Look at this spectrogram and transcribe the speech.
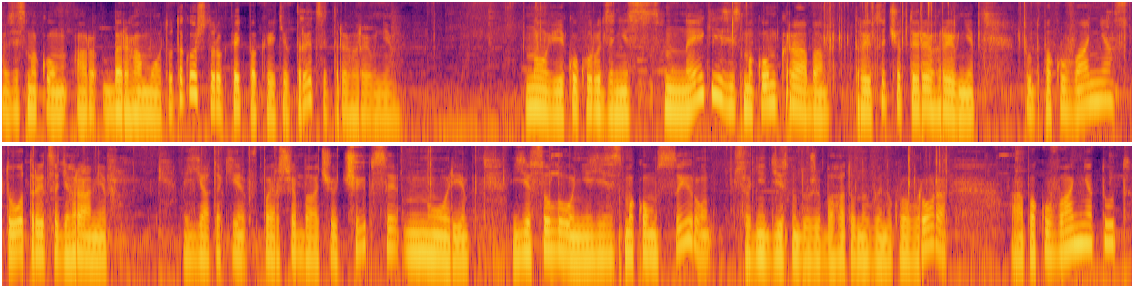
зі смаком бергамоту, також 45 пакетів, 33 гривні. Нові кукурудзяні снеки зі смаком краба 34 гривні. Тут пакування 130 грамів. Я таки вперше бачу чипси норі. Є солоні, є зі смаком сиру. Сьогодні дійсно дуже багато новинок в Аврора. А пакування тут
